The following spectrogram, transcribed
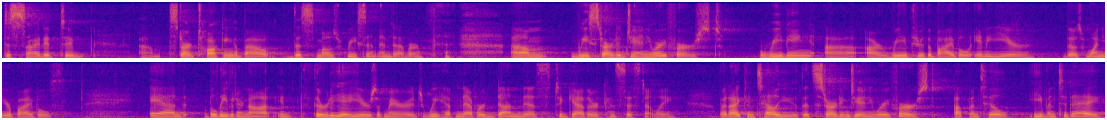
decided to um, start talking about this most recent endeavor, um, we started January 1st reading uh, our read through the Bible in a year, those one year Bibles. And believe it or not, in 38 years of marriage, we have never done this together consistently. But I can tell you that starting January 1st, up until even today,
